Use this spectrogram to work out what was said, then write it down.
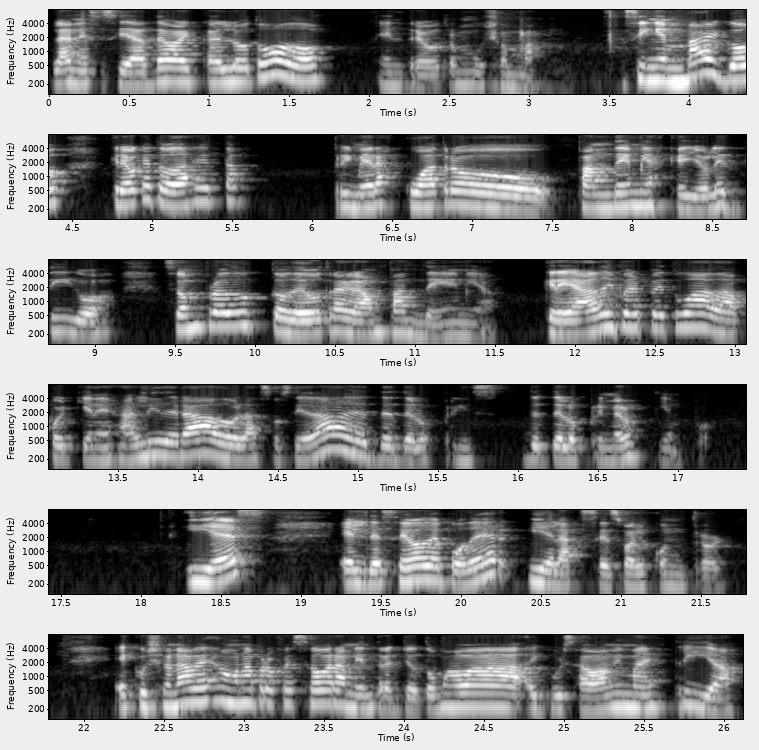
la necesidad de abarcarlo todo, entre otros muchos más. Sin embargo, creo que todas estas primeras cuatro pandemias que yo les digo son producto de otra gran pandemia, creada y perpetuada por quienes han liderado las sociedades desde los, desde los primeros tiempos. Y es el deseo de poder y el acceso al control. Escuché una vez a una profesora mientras yo tomaba y cursaba mi maestría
